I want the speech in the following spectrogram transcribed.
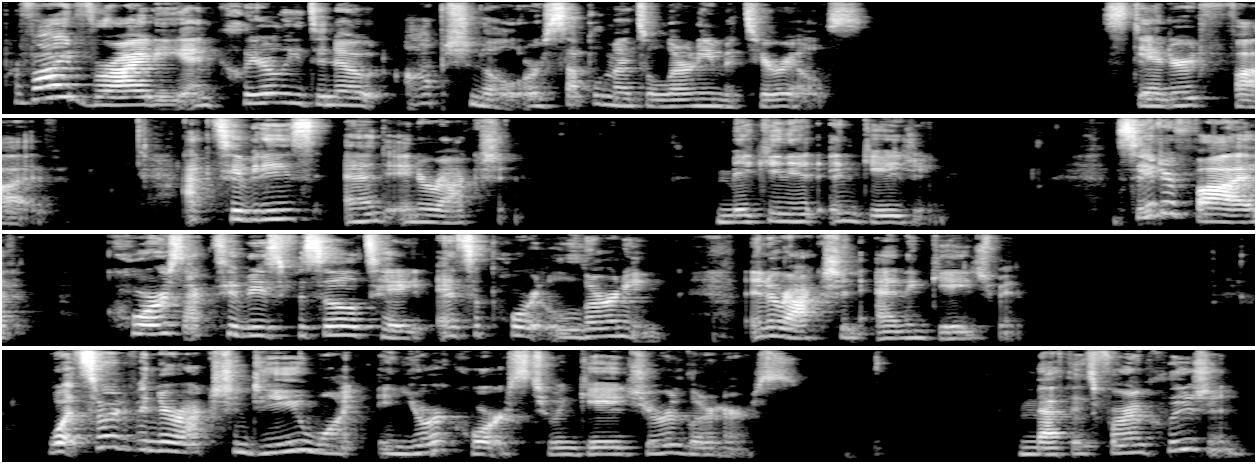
Provide variety and clearly denote optional or supplemental learning materials. Standard 5. Activities and interaction. Making it engaging. Standard 5 Course activities facilitate and support learning, interaction, and engagement. What sort of interaction do you want in your course to engage your learners? Methods for inclusion.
